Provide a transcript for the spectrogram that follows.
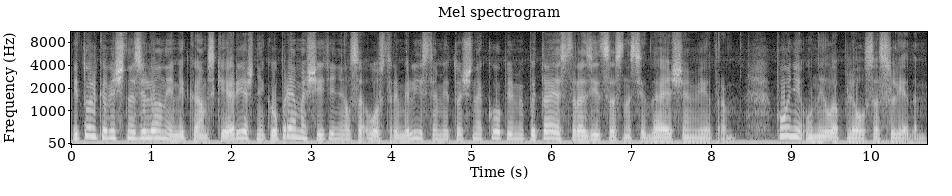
и только вечно зеленый микамский орешник упрямо щетинился острыми листьями, точно копьями, пытаясь сразиться с наседающим ветром. Пони уныло плелся следом.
